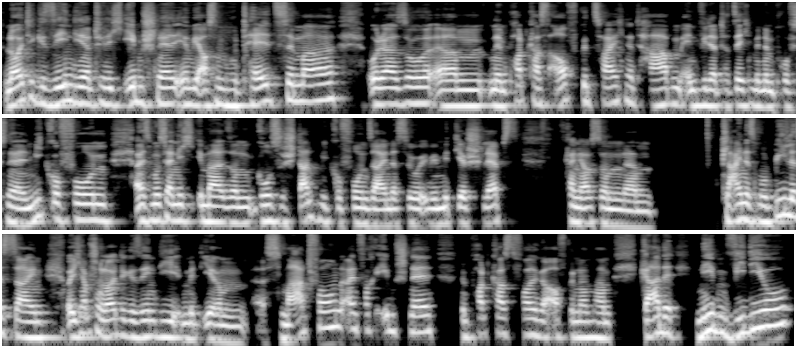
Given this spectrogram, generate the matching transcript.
Leute gesehen, die natürlich eben schnell irgendwie aus einem Hotelzimmer oder so ähm, einen Podcast aufgezeichnet haben, entweder tatsächlich mit einem professionellen Mikrofon. Aber es muss ja nicht immer so ein großes Standmikrofon sein, das du irgendwie mit dir schleppst. Kann ja auch so ein ähm, kleines mobiles sein. Und ich habe schon Leute gesehen, die mit ihrem äh, Smartphone einfach eben schnell eine Podcast-Folge aufgenommen haben. Gerade neben Video,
